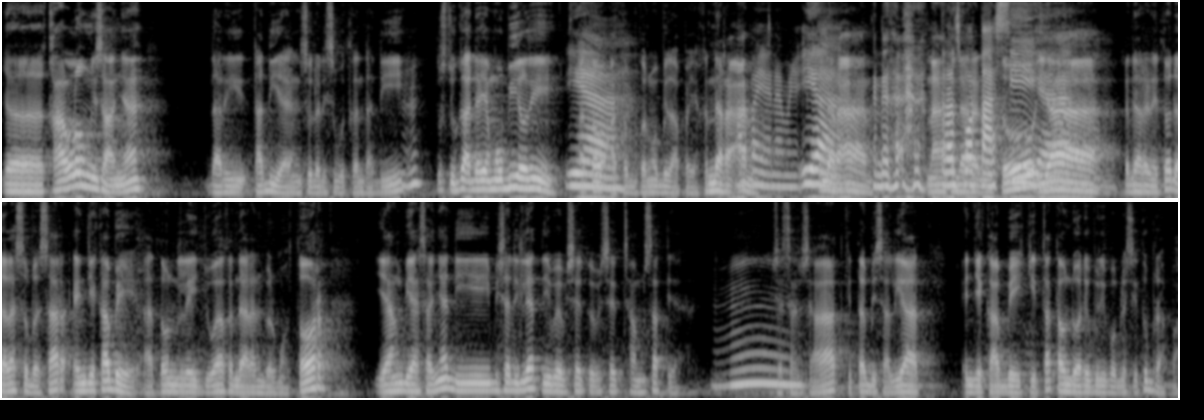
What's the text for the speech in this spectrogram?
eh, kalau misalnya dari tadi ya yang sudah disebutkan tadi, terus juga ada yang mobil nih Iya. atau atau bukan mobil apa ya kendaraan. apa ya namanya iya Kendaraan. kendaraan Nah, transportasi kendaraan itu, ya. kendaraan itu adalah sebesar NJKB atau nilai jual kendaraan bermotor yang biasanya di, bisa dilihat di website-website Samsat ya. Hmm. Website Samsat kita bisa lihat NJKB kita tahun 2015 itu berapa.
